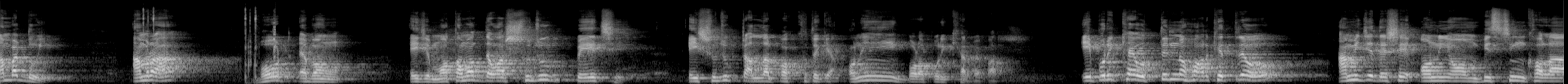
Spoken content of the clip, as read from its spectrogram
নাম্বার দুই, আমরা ভোট এবং এই যে মতামত দেওয়ার সুযোগ পেয়েছি, এই সুযোগটা আল্লাহর পক্ষ থেকে অনেক বড় পরীক্ষার ব্যাপার। এই পরীক্ষায় উত্তীর্ণ হওয়ার ক্ষেত্রেও আমি যে দেশে অনিয়ম, বিশৃঙ্খলা,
